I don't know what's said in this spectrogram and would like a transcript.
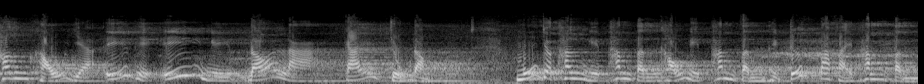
thân khẩu và ý thì ý nghiệp đó là cái chủ động. Muốn cho thân nghiệp thanh tịnh khẩu nghiệp thanh tịnh thì trước ta phải thanh tịnh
